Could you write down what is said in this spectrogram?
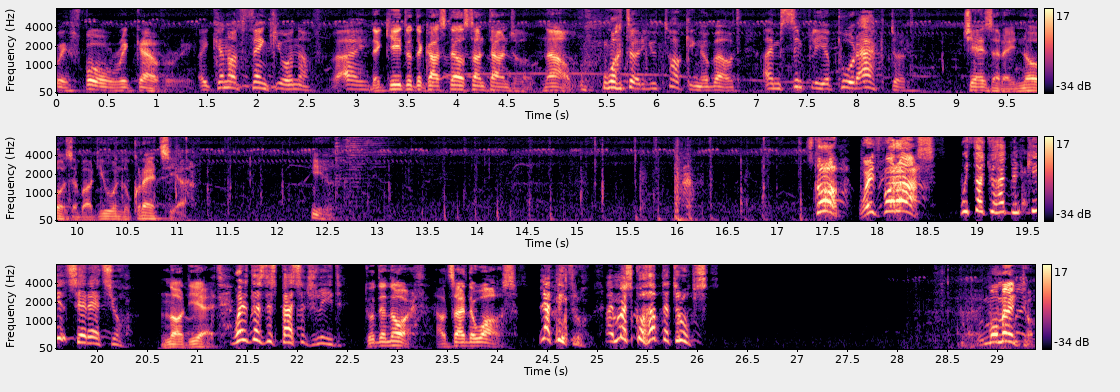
to a full recovery. I cannot thank you enough. I... The key to the Castel Sant'Angelo. Now, What are you talking about? I'm simply a poor actor. Cesare knows about you and Lucrezia. Here. Stop! Wait for us! We thought you had been killed, Sir Ezio. Not yet. Where does this passage lead? To the north, outside the walls. Let me through. I must go help the troops. Un momento!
